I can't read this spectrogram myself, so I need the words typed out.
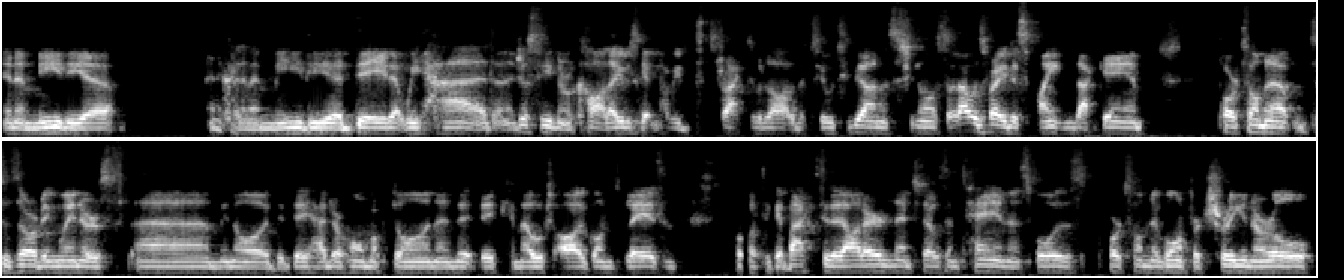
in a media and kind of a media day that we had. And I just even recall I was getting probably distracted with all of it too, to be honest, you know. So that was very disappointing that game. Portumna deserving winners. Um, you know, they had their homework done and they, they came out all guns blazing. But to get back to the All Ireland in 2010, I suppose Portumna going for three in a row.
